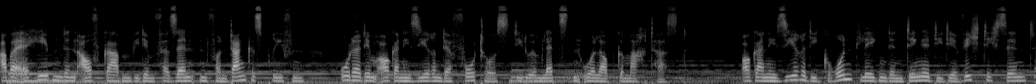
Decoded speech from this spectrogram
aber erhebenden Aufgaben wie dem Versenden von Dankesbriefen oder dem Organisieren der Fotos, die du im letzten Urlaub gemacht hast. Organisiere die grundlegenden Dinge, die dir wichtig sind,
